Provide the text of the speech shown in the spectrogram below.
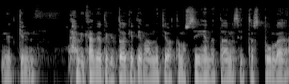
nytkin, tai mikä jotenkin toikin tilanne nyt johtanut siihen, että aina sitten jos tulee,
